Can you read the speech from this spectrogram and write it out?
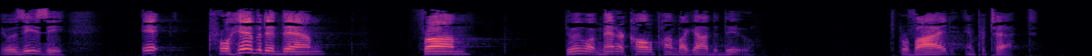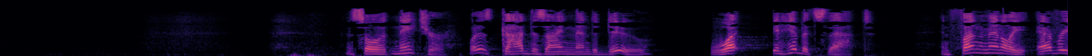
It was easy. It prohibited them from doing what men are called upon by God to do provide and protect. And so, nature, what does God design men to do? What inhibits that? And fundamentally, every,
